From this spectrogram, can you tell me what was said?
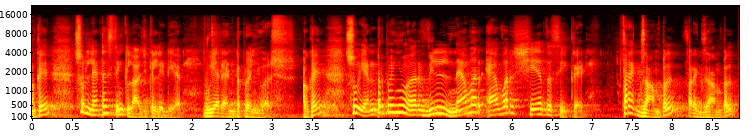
okay? So let us think logically dear we are entrepreneurs. Okay? So entrepreneur will never ever share the secret. For example for example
